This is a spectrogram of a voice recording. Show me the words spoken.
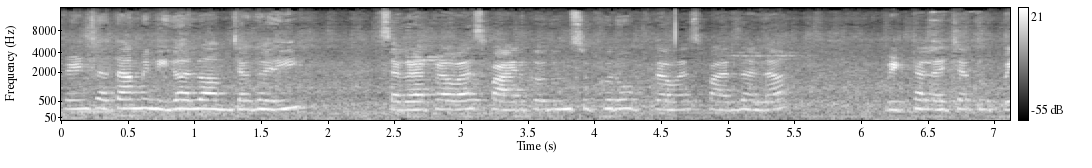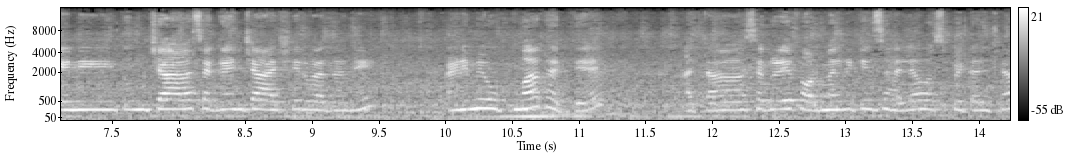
फ्रेंड्स आता आम्ही निघालो आमच्या घरी सगळा प्रवास पार करून सुखरूप प्रवास पार झाला. विठ्ठलाच्या कृपेने तुमच्या सगळ्यांच्या आशीर्वादाने. आणि मी उपमा खाते. आता सगळे फॉर्मॅलिटीज झाल्या हॉस्पिटलच्या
